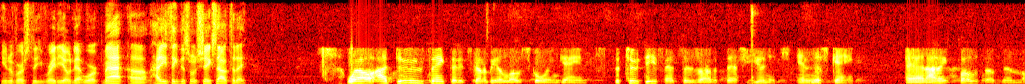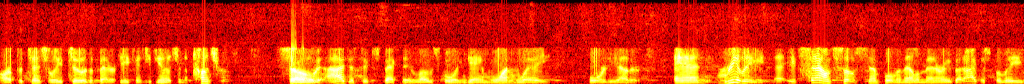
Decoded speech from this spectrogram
University Radio Network. Matt, uh, how do you think this one shakes out today? Well, I do think that it's going to be a low-scoring game. The two defenses are the best units in this game, and I think both of them are potentially two of the better defensive units in the country. So I just expect a low-scoring game one way or the other. And really, uh, it sounds so simple and elementary, but I just believe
